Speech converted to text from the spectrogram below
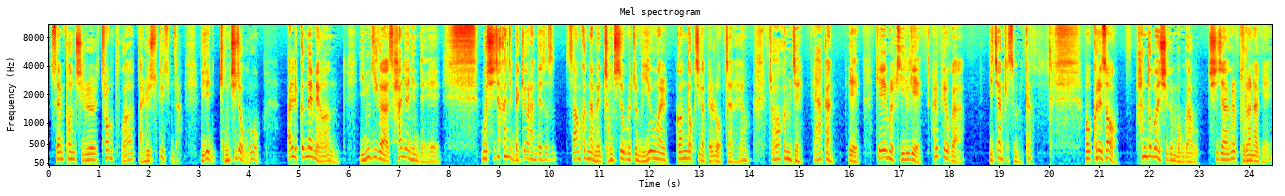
센 펀치를 트럼프가 날릴 수도 있습니다. 이게 정치적으로 빨리 끝내면 임기가 4년인데 뭐 시작한 지 몇 개월 안 돼서 싸움 끝나면 정치적으로 좀 이용할 건덕지가 별로 없잖아요. 조금 이제 약간 예 게임을 길게 할 필요가 있지 않겠습니까? 어 그래서 한두 번씩은 뭔가 시장을 불안하게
